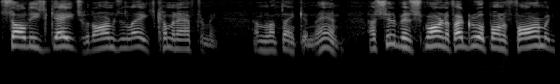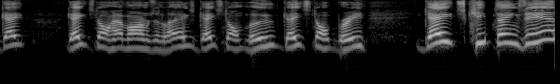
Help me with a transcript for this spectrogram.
saw these gates with arms and legs coming after me. I'm thinking, man, I should have been smart enough. I grew up on a farm. A gate, gates don't have arms and legs. Gates don't move. Gates don't breathe. Gates keep things in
